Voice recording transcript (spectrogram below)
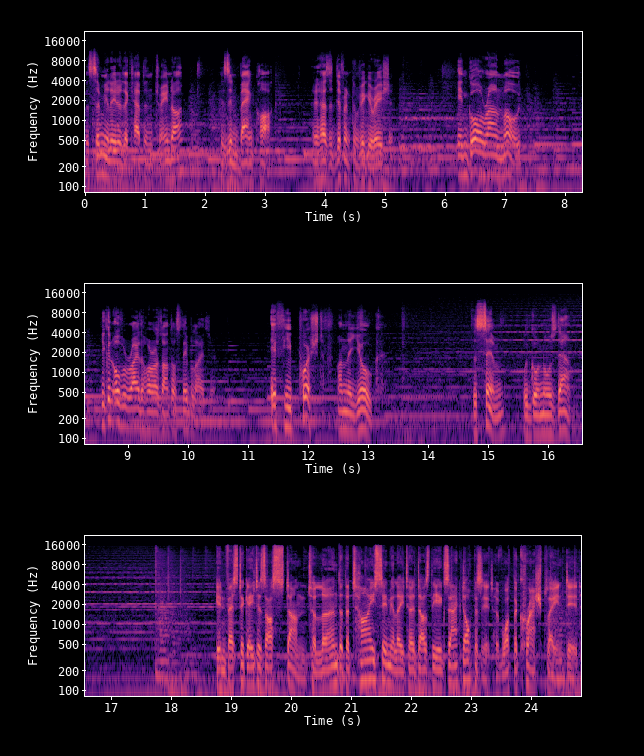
The simulator the captain trained on is in Bangkok, and it has a different configuration. In go-around mode, he can override the horizontal stabilizer. If he pushed on the yoke, the sim would go nose down. Investigators are stunned to learn that the Thai simulator does the exact opposite of what the crash plane did.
